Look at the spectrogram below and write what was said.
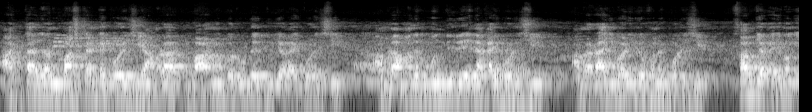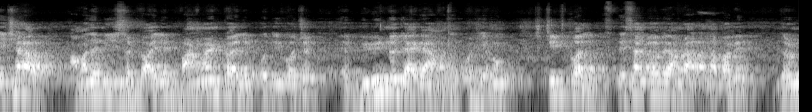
আটটা যেমন বাস স্ট্যান্ডে করেছি আমরা বারো নম্বর রুটে দু জায়গায় করেছি আমরা আমাদের মন্দিরের এলাকায় করেছি আমরা রাজবাড়ির ওখানে করেছি সব জায়গায়। এবং এছাড়াও আমাদের নিজস্ব টয়লেট পার্মানেন্ট টয়লেট প্রতি বছর বিভিন্ন জায়গায় আমাদের করেছি এবং স্ট্রিট কল স্পেশালভাবে আমরা আলাদাভাবে ধরুন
